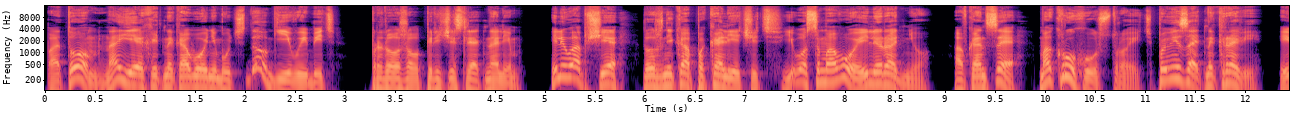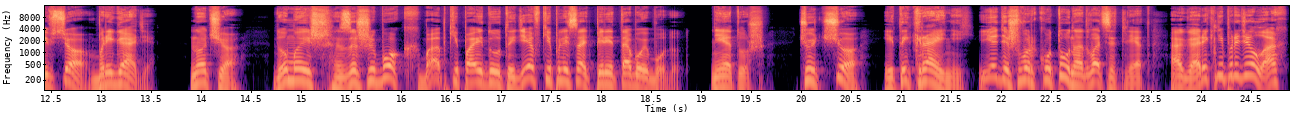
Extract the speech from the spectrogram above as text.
Потом наехать на кого-нибудь, долги выбить, продолжал перечислять Налим. Или вообще должника покалечить, его самого или родню. А в конце мокруху устроить, повязать на крови. И все, в бригаде. Ну чё, Думаешь, за шибок бабки пойдут и девки плясать перед тобой будут? Нет уж. Чуть-чуть, и ты крайний. Едешь в Иркуту на 20 лет, а Гарик не при делах,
